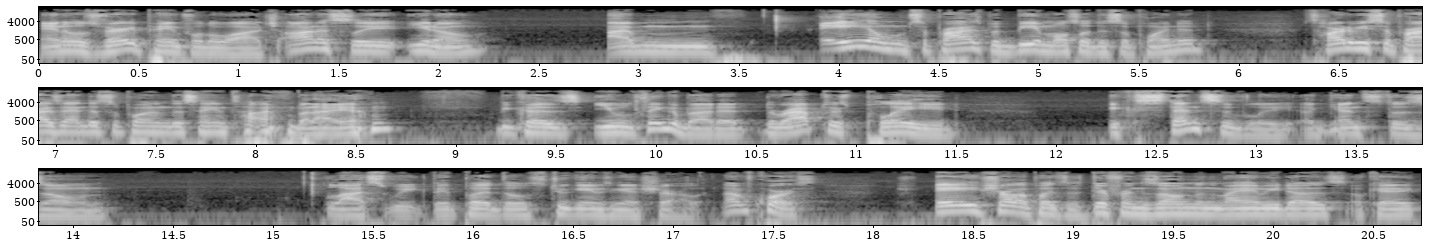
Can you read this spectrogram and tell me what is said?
and it was very painful to watch. Honestly, you know, I'm a I'm surprised, but b I'm also disappointed. It's hard to be surprised and disappointed at the same time, but I am because you think about it. The Raptors played extensively against the zone last week. They played those two games against Charlotte. Now, of course, a Charlotte plays a different zone than Miami does. Okay,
